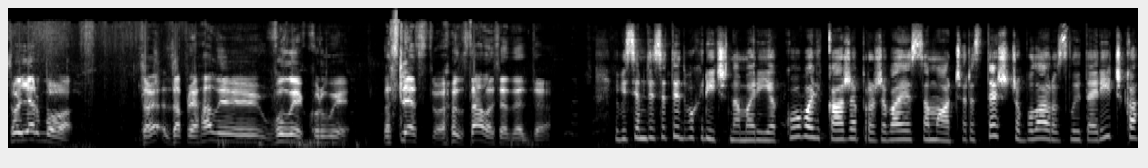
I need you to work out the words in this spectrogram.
то ярмо. За- Запрягали воли, курви. Наслідство сталося де. 82-річна Марія Коваль каже, проживає сама через те, що була розлита річка,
